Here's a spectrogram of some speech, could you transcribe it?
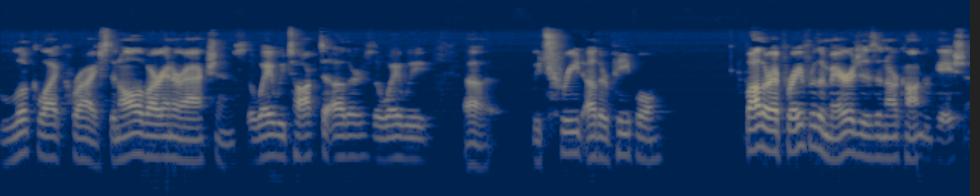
look like Christ in all of our interactions, the way we talk to others, the way we uh, we treat other people. Father, I pray for the marriages in our congregation.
